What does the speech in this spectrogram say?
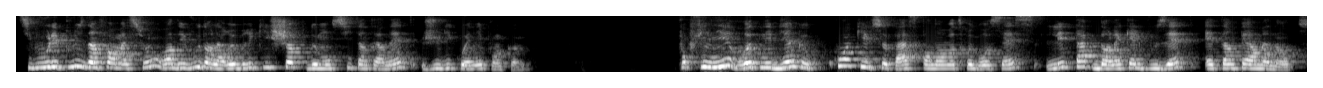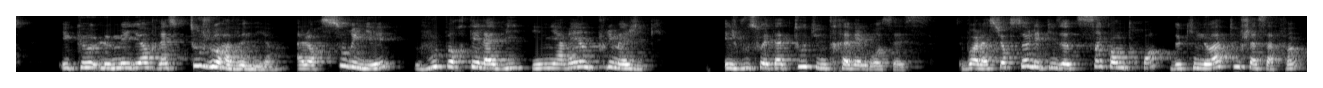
Si vous voulez plus d'informations, rendez-vous dans la rubrique e-shop de mon site internet juliecoignet.com. Pour finir, retenez bien que quoi qu'il se passe pendant votre grossesse, l'étape dans laquelle vous êtes est impermanente et que le meilleur reste toujours à venir. Alors souriez, vous portez la vie, il n'y a rien de plus magique. Et je vous souhaite à toutes une très belle grossesse. Voilà, sur ce, l'épisode 53 de Quinoa touche à sa fin.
